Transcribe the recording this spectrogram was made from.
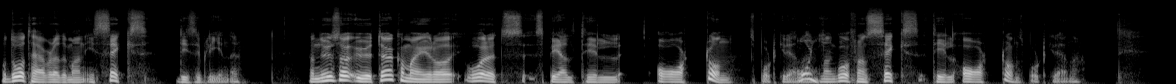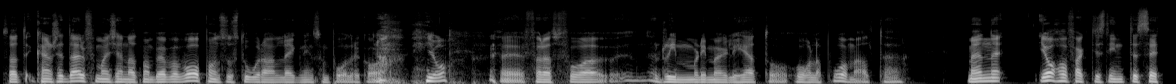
Och då tävlade man i sex discipliner. Och nu så utökar man ju då årets spel till 18 sportgrenar. Oj. Man går från 6 till 18 sportgrenar. Så att kanske därför man känner att man behöver vara på en så stor anläggning som Paul Ricard Ja. eh, för att få rimlig möjlighet att, att hålla på med allt det här. Men eh, jag har faktiskt inte sett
